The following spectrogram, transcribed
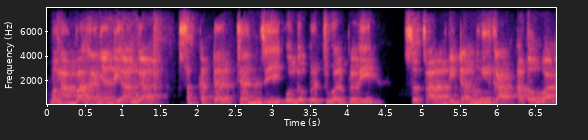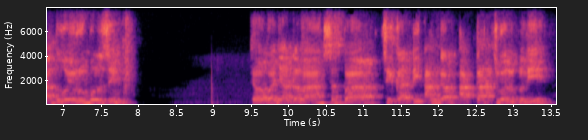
Mengapa hanya dianggap sekedar janji untuk berjual beli secara tidak mengikat atau wa'ad ghairu mulzim? Jawabannya adalah sebab jika dianggap akad jual beli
